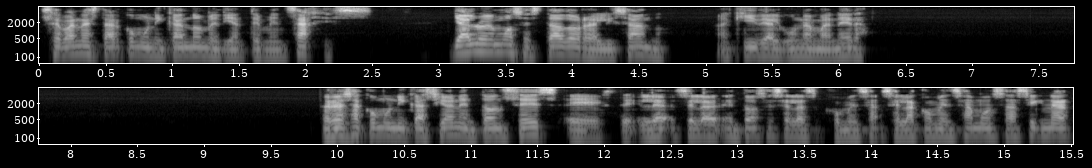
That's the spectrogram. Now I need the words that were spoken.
se van a estar comunicando mediante mensajes. Ya lo hemos estado realizando aquí de alguna manera. Pero esa comunicación entonces, este, se la, entonces se, las se la comenzamos a asignar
